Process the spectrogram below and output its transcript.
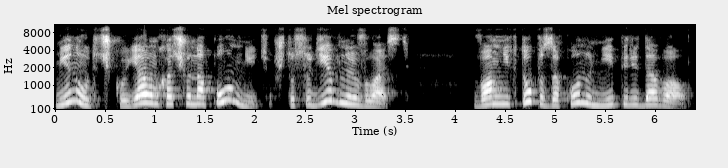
минуточку, я вам хочу напомнить, что судебную власть вам никто по закону не передавал.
